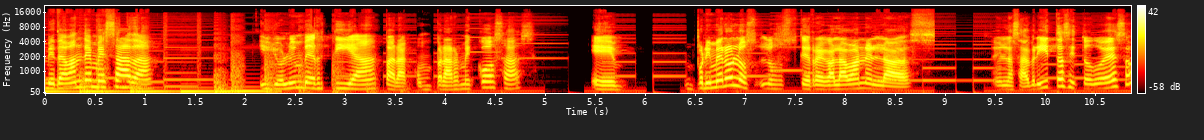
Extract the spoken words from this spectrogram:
me daban de mesada y yo lo invertía para comprarme cosas. eh, primero los, los que regalaban en las, en las abritas y todo eso,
